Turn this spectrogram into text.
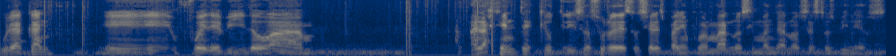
huracán eh, fue debido a, la gente que utilizó sus redes sociales para informarnos y mandarnos estos videos.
